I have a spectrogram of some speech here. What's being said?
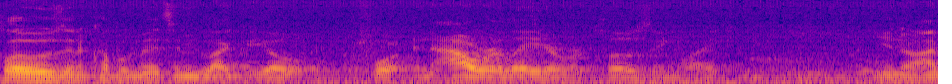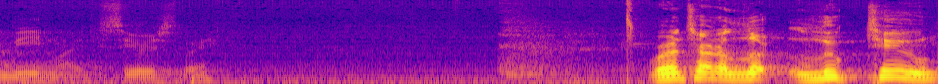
close in a couple minutes and be like, yo, for an hour later we're closing. Like, You know, I mean, like, seriously. We're going to turn to Luke 2.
